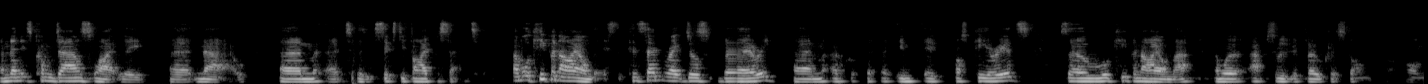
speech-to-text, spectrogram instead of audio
And then it's come down slightly uh, now um, to 65%. And we'll keep an eye on this. The consent rate does vary um, in, in, across periods. So we'll keep an eye on that. And we're absolutely focused on, on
